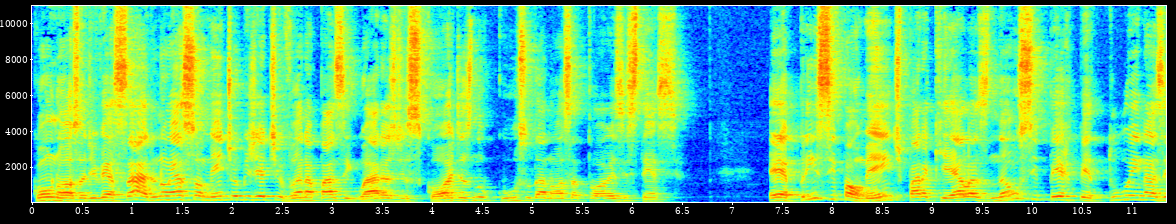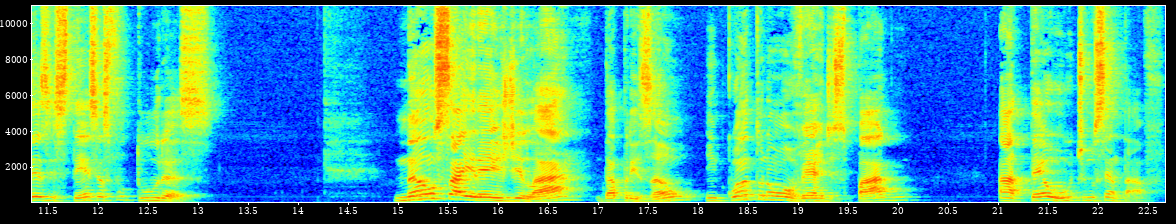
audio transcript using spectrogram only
Com o nosso adversário, não é somente objetivando apaziguar as discórdias no curso da nossa atual existência. É principalmente para que elas não se perpetuem nas existências futuras não saireis de lá da prisão enquanto não houverdes pago até o último centavo.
